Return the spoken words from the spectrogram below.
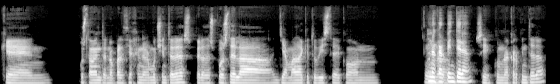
que en- justamente no parecía generar mucho interés, pero después de la llamada que tuviste con Una carpintera. Sí, con una carpintera.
